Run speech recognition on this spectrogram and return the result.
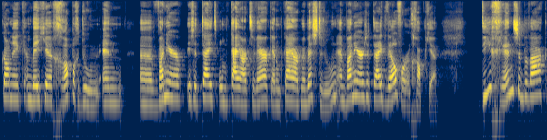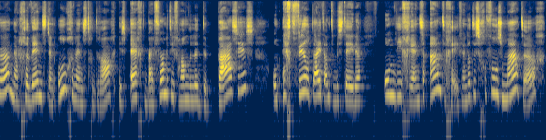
kan ik een beetje grappig doen? En uh, wanneer is het tijd om keihard te werken en om keihard mijn best te doen? En wanneer is het tijd wel voor een grapje? die grenzen bewaken naar gewenst en ongewenst gedrag is echt bij formatief handelen de basis om echt veel tijd aan te besteden om die grenzen aan te geven. En dat is gevoelsmatig.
